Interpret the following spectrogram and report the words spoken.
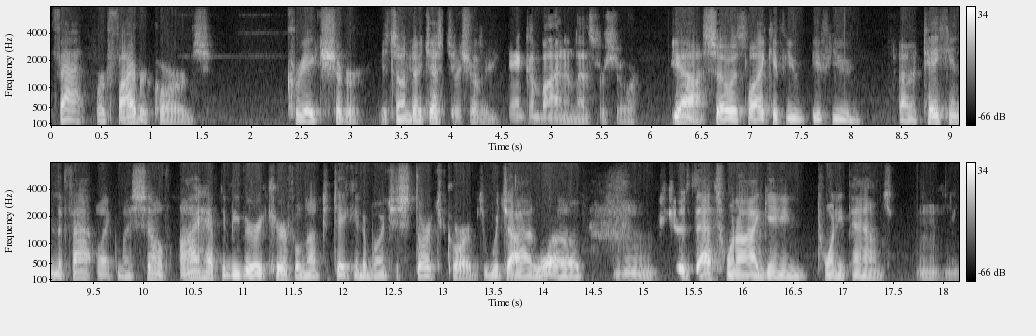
fat, or fiber carbs creates sugar. It's undigested sugar. You can't combine them. That's for sure. Yeah, so it's like if you if you uh, take in the fat like myself, I have to be very careful not to take in a bunch of starch carbs, which I love, mm. because that's when I gain twenty pounds. Mm-hmm.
